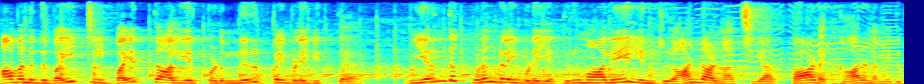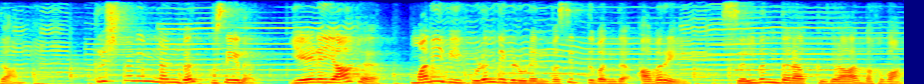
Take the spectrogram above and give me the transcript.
அவனது வயிற்றில் பயத்தால் ஏற்படும் நெருப்பை விளைவித்த உயர்ந்த குணங்களை உடைய திருமாலே என்று ஆண்டாள் நாச்சியார் பாட காரணம் இதுதான். கிருஷ்ணனின் நண்பர் குசேலர் ஏழையாக மனைவி குழந்தைகளுடன் வசித்து வந்த அவரை செல்வந்தராக்குகிறார் பகவான்.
